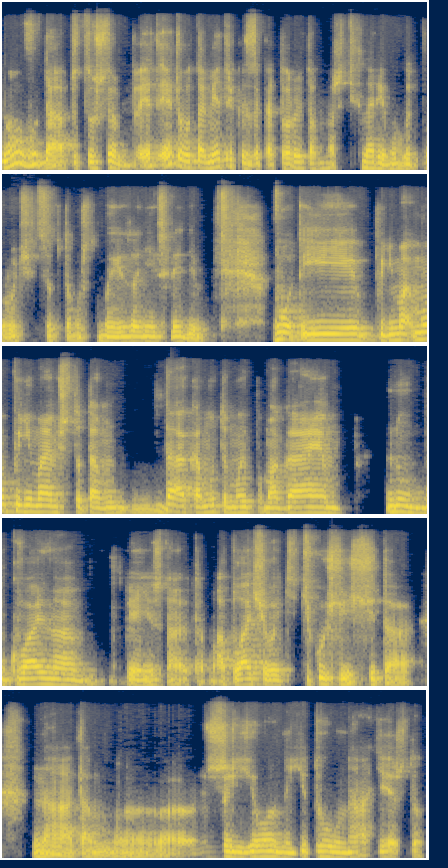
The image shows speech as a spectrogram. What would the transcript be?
Ну да, потому что это, это вот та метрика, за которую там наши технари могут поручиться, потому что мы за ней следим. Вот, и понимаем, мы понимаем, что там, да, кому-то мы помогаем, ну, буквально, я не знаю, там, оплачивать текущие счета на там, э, жилье, на еду, на одежду.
